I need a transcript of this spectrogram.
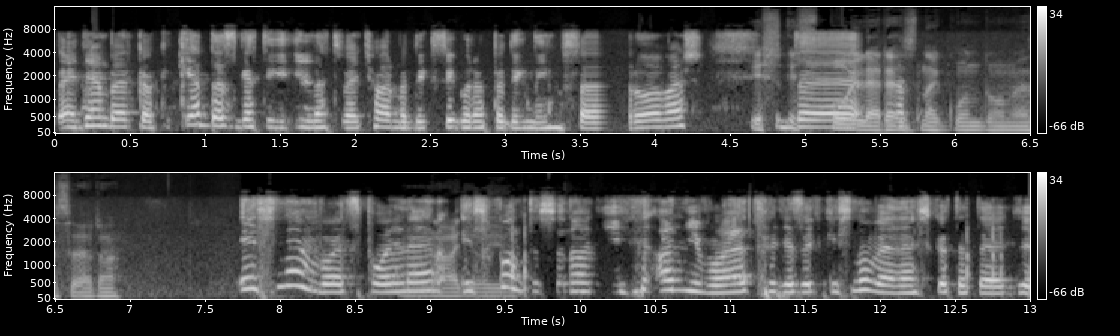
egy ember, aki kérdezgeti, illetve egy harmadik figura pedig néha felolvas. És, de, és spoilereznek gondolom ezzel. És nem volt spoiler, Nagyon és jó. pontosan annyi, annyi volt, hogy ez egy kis novellás kötet egy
